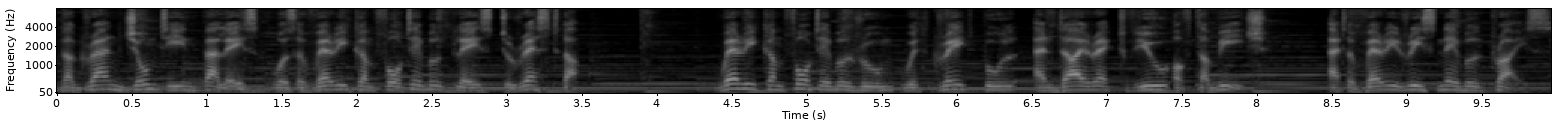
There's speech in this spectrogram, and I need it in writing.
the Grand Jomtien Palace was a very comfortable place to rest up. Very comfortable room with great pool and direct view of the beach, at a very reasonable price.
